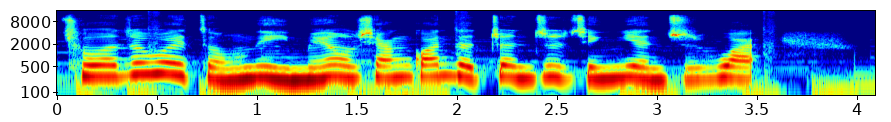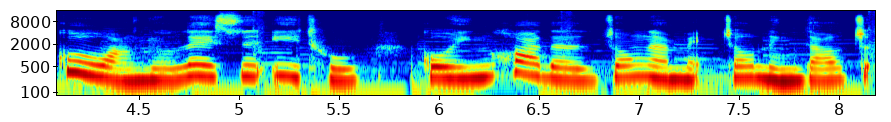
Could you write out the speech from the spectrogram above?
除了这位总理没有相关的政治经验之外，过往有类似意图国营化的中南美洲领导者。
